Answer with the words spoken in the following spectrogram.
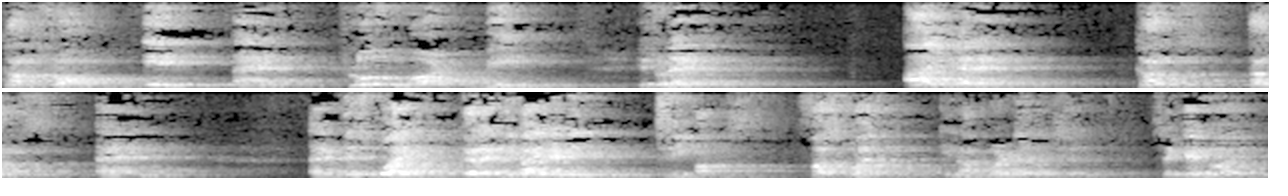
comes from A and flows toward B. Student, I current comes comes and at this point current divided in three parts. First one in upward direction, second one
